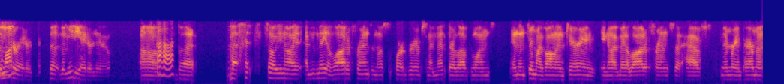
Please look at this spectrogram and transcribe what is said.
the Mhm. moderator, the the mediator knew, um, Uh-huh. but but so you know, I, I made a lot of friends in those support groups, and I met their loved ones. And then through my volunteering, you know, I've made a lot of friends that have memory impairments.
